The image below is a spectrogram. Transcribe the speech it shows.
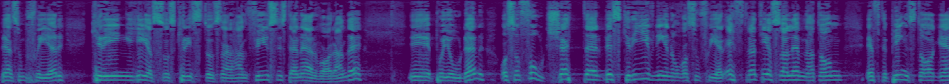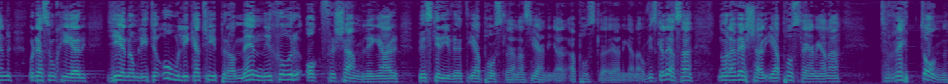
det som sker kring Jesus Kristus när han fysiskt är närvarande eh, på jorden. Och så fortsätter beskrivningen om vad som sker efter att Jesus har lämnat dem, efter pingstdagen och det som sker genom lite olika typer av människor och församlingar beskrivet i apostlarnas gärningar, apostlagärningarna. Och vi ska läsa några verser i apostlagärningarna 13,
